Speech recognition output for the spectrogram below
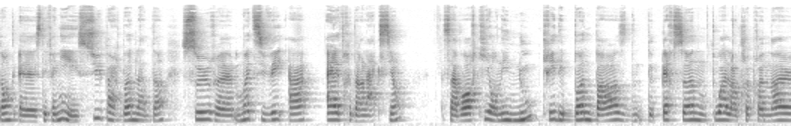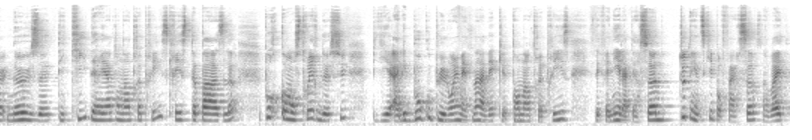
Donc, euh, Stéphanie est super bonne là-dedans sur euh, motiver à être dans l'action, savoir qui on est nous, créer des bonnes bases de personnes, toi l'entrepreneuse, t'es qui derrière ton entreprise, créer cette base-là pour construire dessus, puis aller beaucoup plus loin maintenant avec ton entreprise. Stéphanie est la personne tout indiquée pour faire ça, ça va être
